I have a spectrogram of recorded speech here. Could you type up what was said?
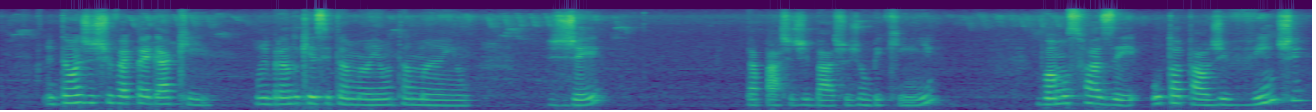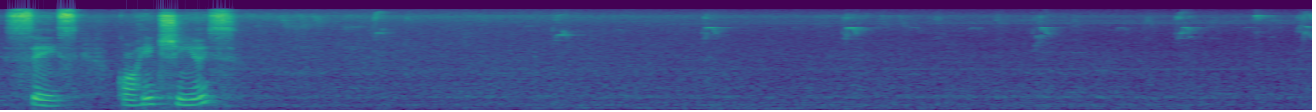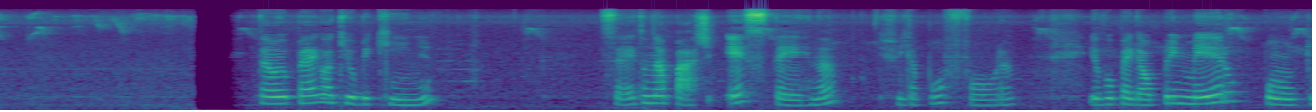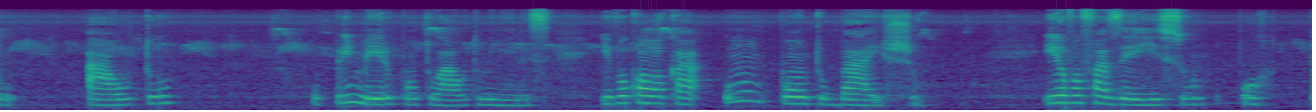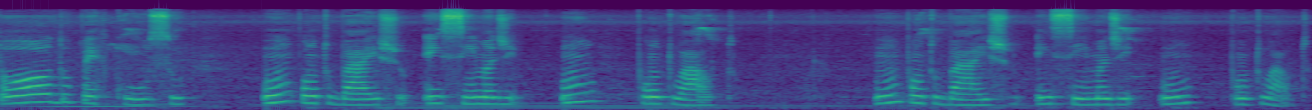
Então, a gente vai pegar aqui, lembrando que esse tamanho é um tamanho G, da parte de baixo de um biquíni. Vamos fazer o total de 26 correntinhas. Então, eu pego aqui o biquíni, certo? Na parte externa, fica por fora, eu vou pegar o primeiro ponto alto, o primeiro ponto alto, meninas, e vou colocar um ponto baixo. E eu vou fazer isso por todo o percurso, um ponto baixo em cima de um ponto alto, um ponto baixo em cima de um ponto alto.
